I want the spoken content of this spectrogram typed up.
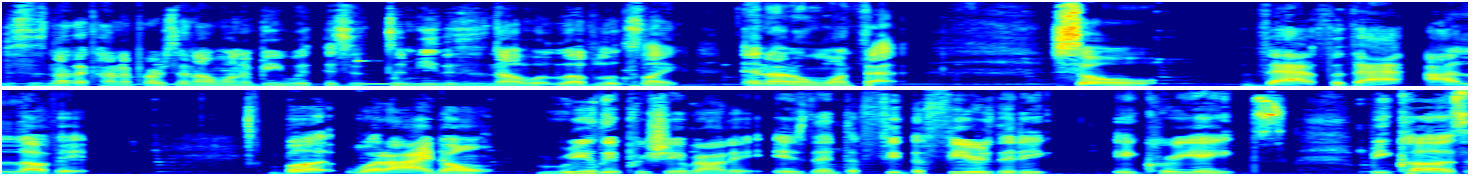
this is not the kind of person I want to be with. This is, to me, this is not what love looks like. And I don't want that. So, that, for that, I love it. But what I don't really appreciate about it is that the, the fear that it, it creates. Because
